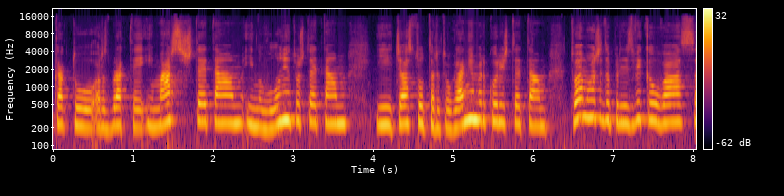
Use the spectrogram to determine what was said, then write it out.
както разбрахте, и Марс ще е там, и новолунието ще е там, и част от ретроградния Меркурий ще е там, това може да предизвика у вас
